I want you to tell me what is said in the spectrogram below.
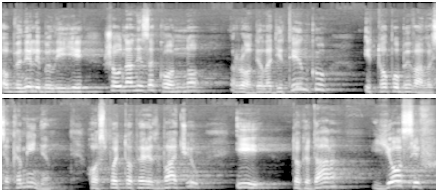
обвинили б її, що вона незаконно родила дитинку, і то побивалося камінням. Господь то передбачив, і тоді Йосиф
